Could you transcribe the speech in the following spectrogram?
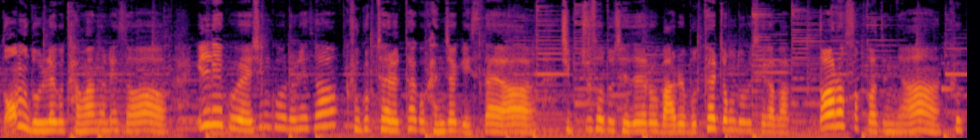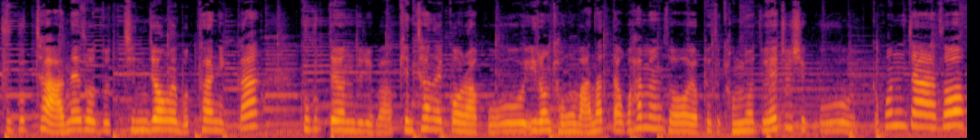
너무 놀래고 당황을 해서 119에 신고를 해서 구급차를 타고 간 적이 있어요. 집 주소도 제대로 말을 못할 정도로 제가 막 떨었었거든요. 그 구급차 안에서도 진정을 못하니까 구급대원들이 막 괜찮을 거라고 이런 경우 많았다고 하면서 옆에서 격려도 해주시고 그러니까 혼자서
